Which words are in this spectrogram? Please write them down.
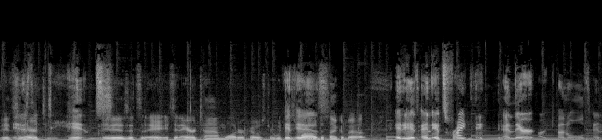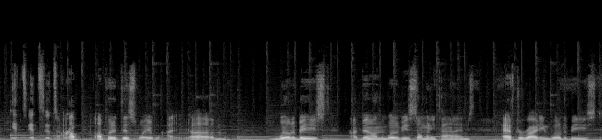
It's It an is air intense. it is. It's a it's an airtime water coaster, which It is wild to think about. It is, and it's frightening. And there are tunnels, and it's it's it's great. I'll I'll put it this way. I, um, Wildebeest. I've been on the Wildebeest so many times. After riding Wildebeest,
